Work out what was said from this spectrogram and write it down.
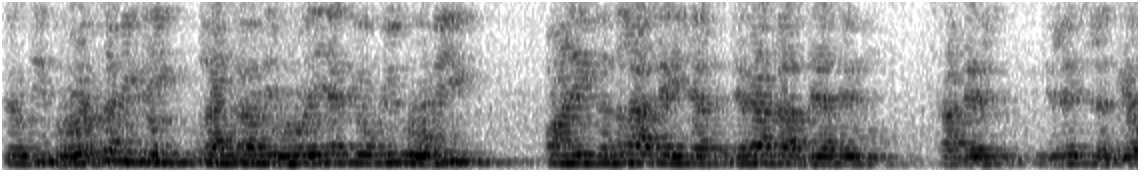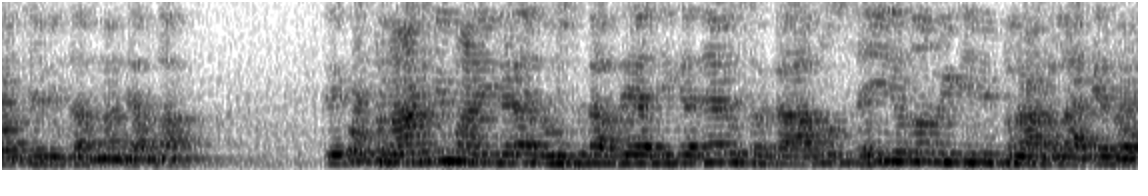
ਤੇ ਉਹਦੀ ਗਰੋਥ ਵੀ ਕਈ ਪਲਾਂਟਾਂ ਦੀ ਹੋ ਰਹੀ ਹੈ ਕਿਉਂਕਿ ਉਹ ਵੀ ਪਾਣੀ ਗੰਦਲਾ ਕਈ ਜਗ੍ਹਾ ਕਰਦੇ ਆ ਤੇ ਸਾਡੇ ਜ਼ਿਲ੍ਹੇ 'ਚ ਲੱਗਿਆ ਉੱਥੇ ਵੀ ਧਰਨਾ ਚੱਲਦਾ। ਤੇ ਉਹ ਪਲਾਂਟ ਵੀ ਪਾਣੀ ਜਿਹੜਾ ਦੂਸ਼ਿਤ ਕਰਦੇ ਆ, ਅਸੀਂ ਕਹਿੰਦੇ ਆ ਵੀ ਸਰਕਾਰ ਨੂੰ ਸਹੀ ਉਹਨਾਂ ਨੂੰ ਵੀ ਪਲਾਂਟ ਲਾ ਕੇ ਦਿਓ।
